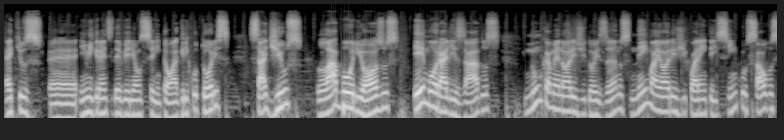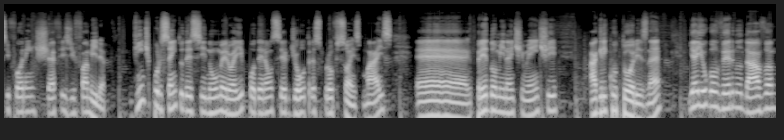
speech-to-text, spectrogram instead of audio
é que os é, imigrantes deveriam ser então agricultores, sadios, laboriosos e moralizados, nunca menores de dois anos, nem maiores de 45, salvo se forem chefes de família. 20% desse número aí poderão ser de outras profissões, mas é, predominantemente agricultores, né? E aí o governo dava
